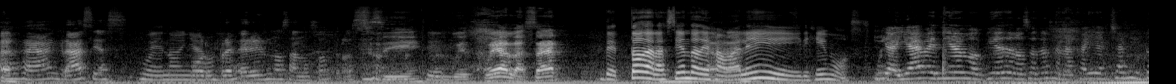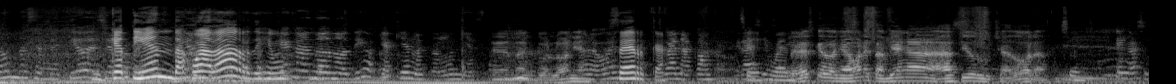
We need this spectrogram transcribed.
Ajá, gracias Bueno, doña por preferirnos a nosotros. Sí, Sí. pues fue al azar. De toda la hacienda de jabalí dijimos. Y allá veníamos viendo nosotros en la calle Charlie, ¿dónde se metió? Decíamos, ¿Qué tienda fue a dar? Dijimos. Cuando nos dijo que aquí en nuestra colonia está. En la colonia. Bueno, Cerca. Buena compra, gracias. Sí, bueno. Pero es que Doña One también ha, ha sido luchadora Sí. y Tenga su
